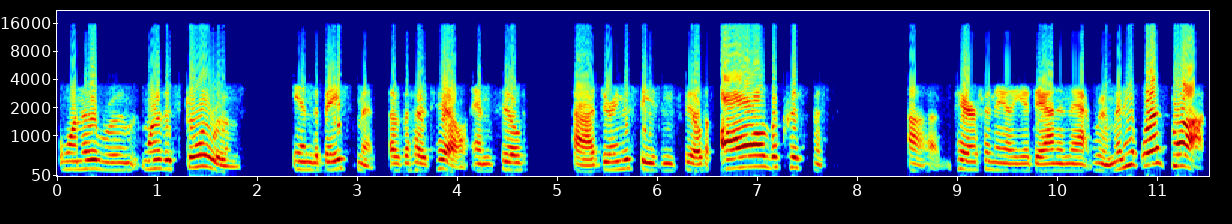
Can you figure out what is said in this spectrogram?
one of the rooms, one of the storerooms in the basement of the hotel, and filled uh, during the season filled all the Christmas uh, paraphernalia down in that room, and it was locked.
